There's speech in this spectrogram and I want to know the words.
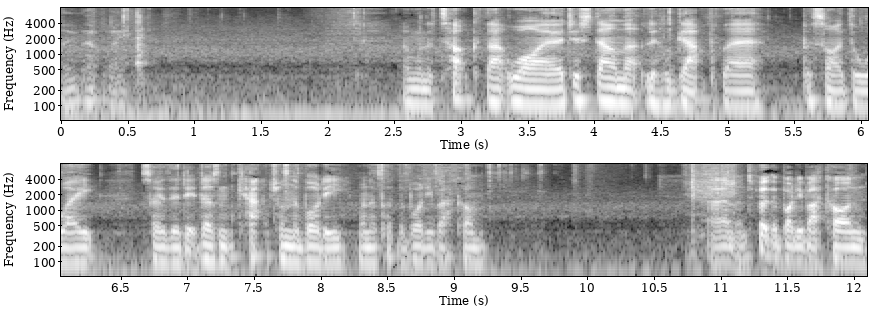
No, that way. I'm going to tuck that wire just down that little gap there beside the weight so that it doesn't catch on the body when I put the body back on. Um, and to put the body back on,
